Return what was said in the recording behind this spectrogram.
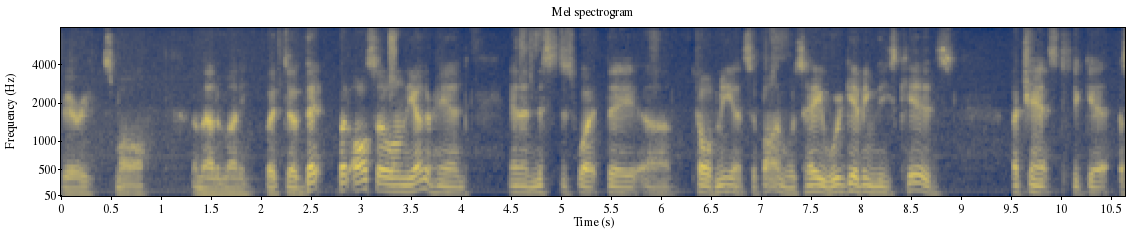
very small amount of money. But uh, that but also on the other hand, and then this is what they uh, told me at Saban was, hey, we're giving these kids a chance to get a,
